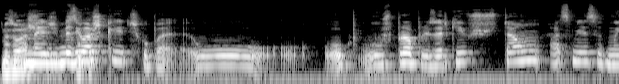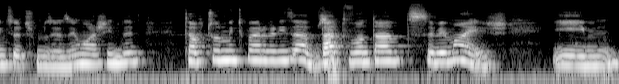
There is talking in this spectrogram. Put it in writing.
Mas eu acho, mas, mas eu acho que, desculpa, o- os próprios arquivos estão, à semelhança de muitos outros museus em Washington, estava tudo muito bem organizado. Dá-te vontade de saber mais. E,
